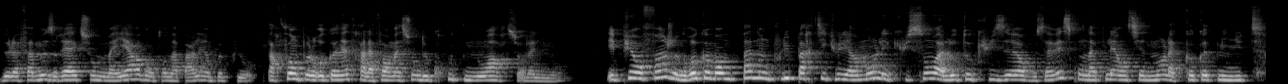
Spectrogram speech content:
de la fameuse réaction de Maillard dont on a parlé un peu plus haut. Parfois, on peut le reconnaître à la formation de croûtes noires sur l'aliment. Et puis enfin, je ne recommande pas non plus particulièrement les cuissons à l'autocuiseur, vous savez ce qu'on appelait anciennement la cocotte minute,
